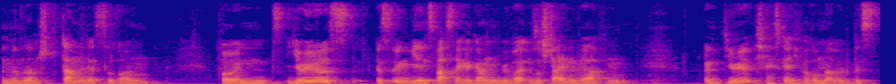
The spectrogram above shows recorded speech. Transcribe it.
in unserem Stammrestaurant und Julius ist irgendwie ins Wasser gegangen und wir wollten so Steine werfen. Und Julius, ich weiß gar nicht warum, aber du bist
